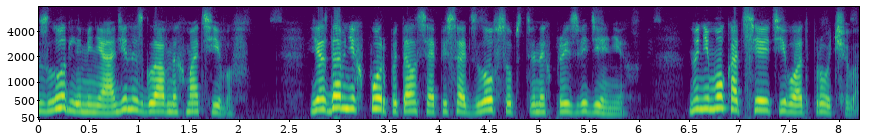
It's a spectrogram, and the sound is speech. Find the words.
Зло для меня один из главных мотивов. Я с давних пор пытался описать зло в собственных произведениях, но не мог отсеять его от прочего.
